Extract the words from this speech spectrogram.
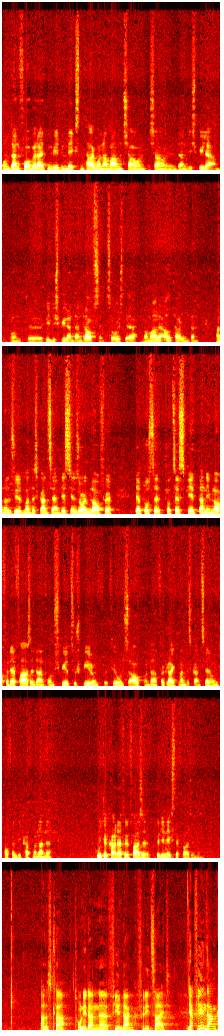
und dann vorbereiten wir den nächsten Tag und am Abend schauen, schauen dann die Spiele an und äh, wie die Spieler dann drauf sind. So ist der normale Alltag und dann analysiert man das Ganze ein bisschen so im Laufe. Der Prozess, Prozess geht dann im Laufe der Phase dann von Spiel zu Spiel und für uns auch und dann vergleicht man das Ganze und hoffentlich hat man dann eine gute Kader für Phase für die nächste Phase. Alles klar. Toni, dann äh, vielen Dank für die Zeit. Ja, vielen Dank.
